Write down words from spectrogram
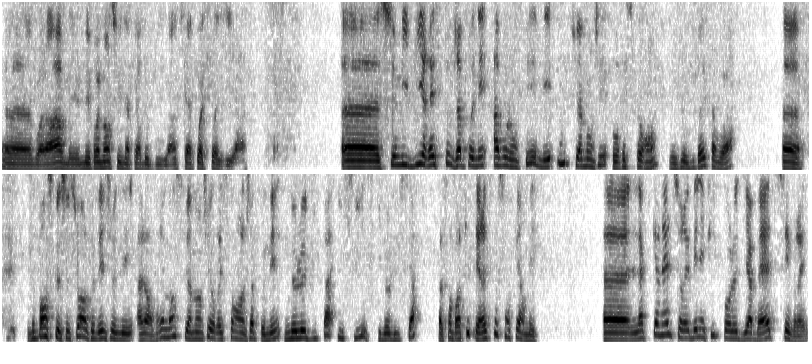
Euh, voilà, mais, vraiment, c'est une affaire de goût. Hein. C'est à toi de choisir. Hein. Euh, ce midi, resto japonais à volonté, mais où tu as mangé au restaurant? Je voudrais savoir. Euh, je pense que ce soir, je vais jeûner. Alors vraiment, si tu as mangé au restaurant japonais, ne le dis pas ici, Esquilo Lucia, parce qu'en principe, les restos sont fermés. Euh, la cannelle serait bénéfique pour le diabète, c'est vrai.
